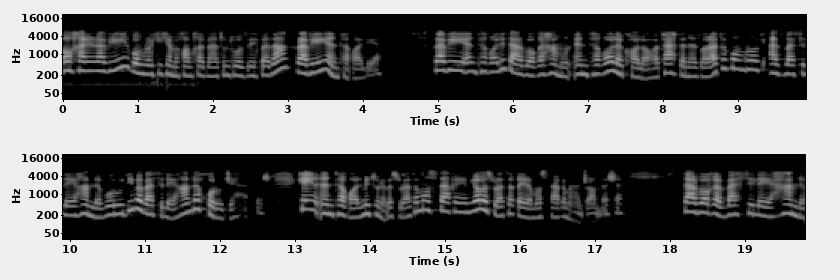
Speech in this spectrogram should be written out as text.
آخرین رویه گمرکی که می‌خوام خدمتون توضیح بدم رویه انتقالیه. رویه انتقالی در واقع همون انتقال کالاها تحت نظارت گمرک از وسیله حمل ورودی به وسیله حمل خروجی هستش که این انتقال می‌تونه به صورت مستقیم یا به صورت غیر مستقیم انجام بشه. در واقع وسیله حمل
